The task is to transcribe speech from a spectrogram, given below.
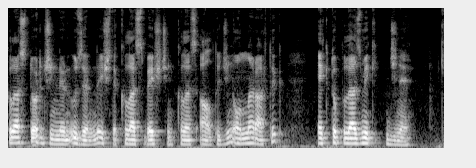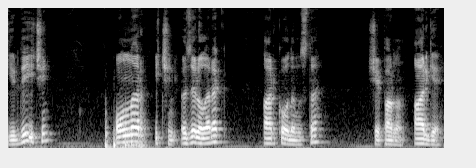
Class 4 cinlerin üzerinde işte Class 5 cin, Class 6 cin onlar artık ektoplazmik cine girdiği için onlar için özel olarak arka odamızda şey pardon ARGE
